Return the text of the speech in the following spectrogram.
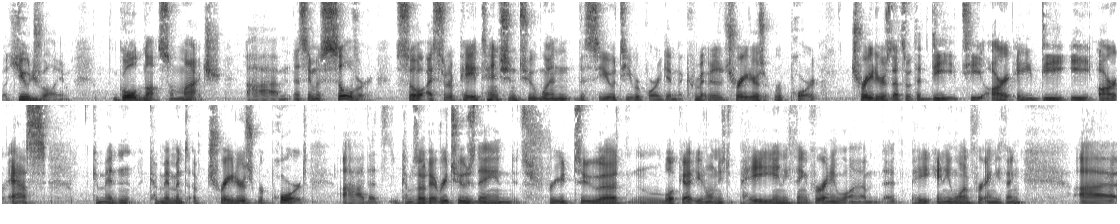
a huge volume. Gold, not so much. Um, and same with silver. So I sort of pay attention to when the COT report, again, the Commitment of Traders report, traders, that's with a D, T R A D E R S, commitment, commitment of Traders report uh, that comes out every Tuesday, and it's free to uh, look at. You don't need to pay anything for anyone, um, uh, pay anyone for anything. Uh,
